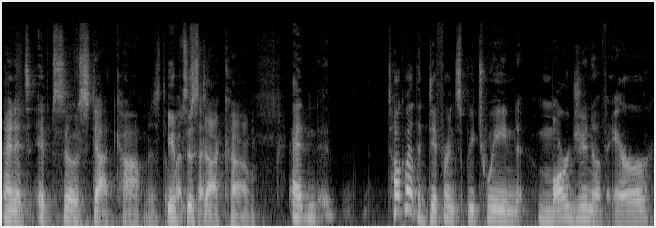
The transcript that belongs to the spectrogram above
And it's ipsos.com is the Ipsos. website. Ipsos.com. And talk about the difference between margin of error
